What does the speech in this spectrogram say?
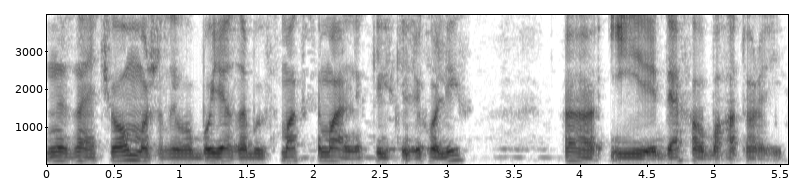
Не знаю чого, можливо, бо я забив максимальну кількість голів і дефав багато разів.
